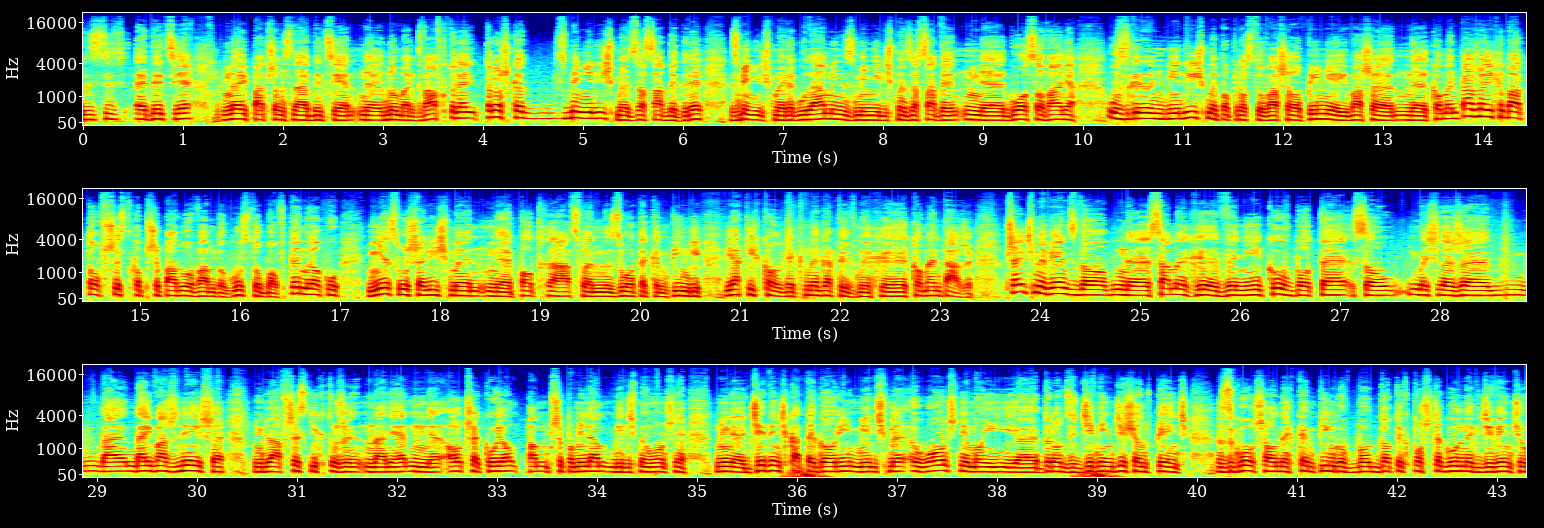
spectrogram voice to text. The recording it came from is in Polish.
edycję, no i patrząc na edycję e, numer dwa, w której troszkę zmieniliśmy zasady gry, zmieniliśmy regulamin, zmieniliśmy zasady mm, e, głosowania, uwzględniliśmy po prostu Wasze opinie i Wasze mm, komentarze i chyba to wszystko przypadło Wam do gustu, bo w tym roku nie słyszeliśmy pod hasłem Złote Kempingi jakichkolwiek negatywnych e, komentarzy. Przejdźmy więc do mm, samych wyników, bo te są myślę, że na, najważniejsze dla wszystkich, którzy na nie oczekują. Przypominam, mieliśmy łącznie 9 kategorii, mieliśmy łącznie, moi e, drodzy, 95 zgłoszonych kempingów do tych poszczególnych 9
